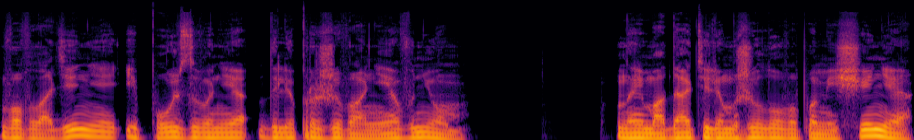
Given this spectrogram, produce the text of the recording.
во владение и пользование для проживания в нем. Наймодателем жилого помещения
